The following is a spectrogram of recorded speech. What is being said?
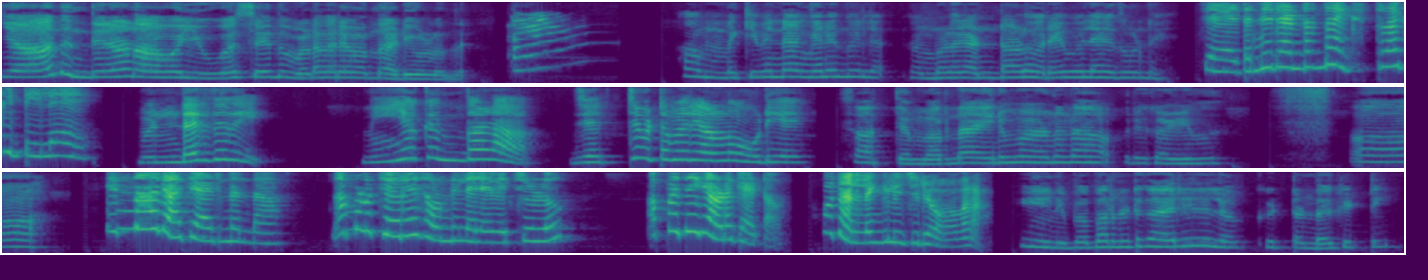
ഞാൻ എന്തിനാണാവോ യു എസ് എന്ന് ഇവിടെ വരെ വന്ന് അടിയുള്ളത് അമ്മയ്ക്ക് പിന്നെ അങ്ങനെയൊന്നുമില്ല നമ്മൾ രണ്ടാളും ഒരേപോലെ ആയതുകൊണ്ടേ? മിണ്ടരുത് നീ നീയൊക്കെ എന്താടാ ജെറ്റ് വിട്ടമാരിയാണല്ലോ ഓടിയേ സത്യം പറഞ്ഞ അതിനും വേണടാ ഒരു കഴിവ്. ആ. ഇനിയിപ്പോ പറഞ്ഞിട്ട് കാര്യമില്ലല്ലോ. കിട്ടണ്ടത് കിട്ടി.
